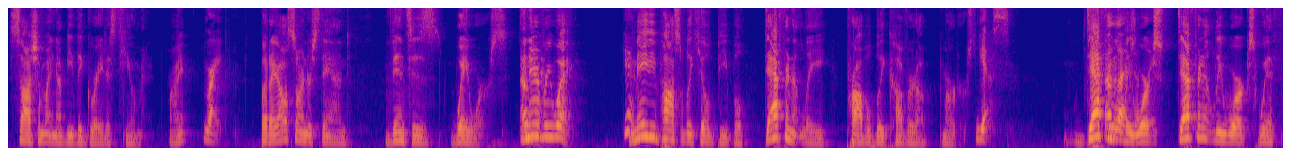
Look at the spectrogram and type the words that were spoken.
Sasha might not be the greatest human, right? Right. But I also understand Vince is way worse in Okay. every way. Yeah. Maybe possibly killed people, definitely, probably covered up murders Yes. definitely Allegedly. works definitely works with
